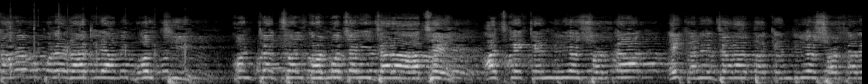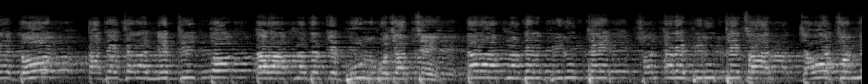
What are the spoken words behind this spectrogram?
কারোর উপরে রাখলে আমি বলছি কন্ট্রাকচুয়াল কর্মচারী যারা আছে, আজকে কেন্দ্রীয় সরকার এখানে যারা তা কেন্দ্রীয় সরকারের দল, তাদের যারা নেতৃত্ব, তারা আপনাদেরকে ভুল বোঝাচ্ছে। তারা আপনাদের বিরুদ্ধে, সরকারের বিরুদ্ধে যাওয়ার জন্য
